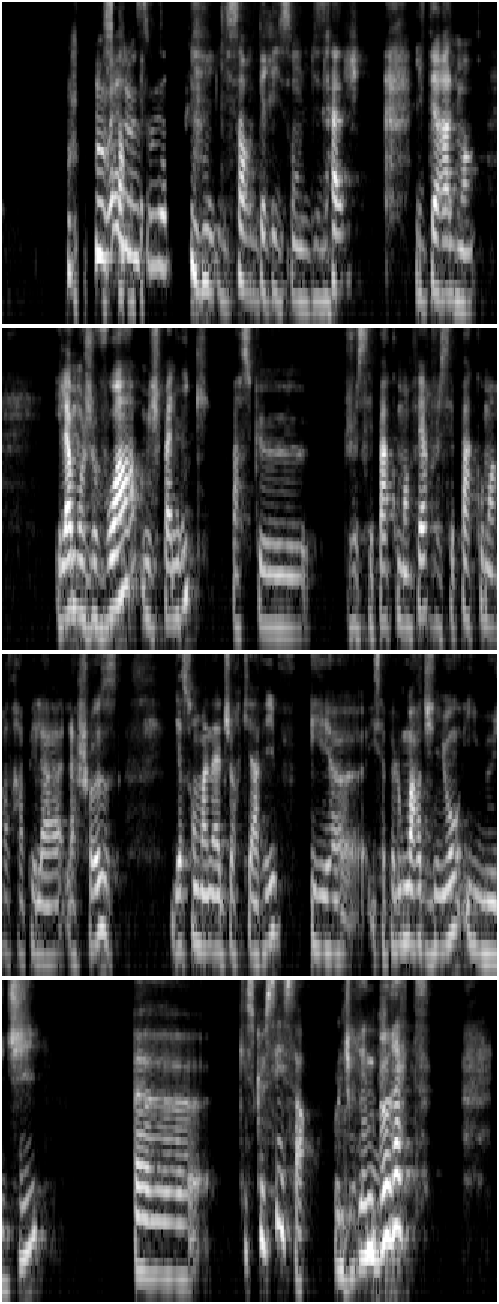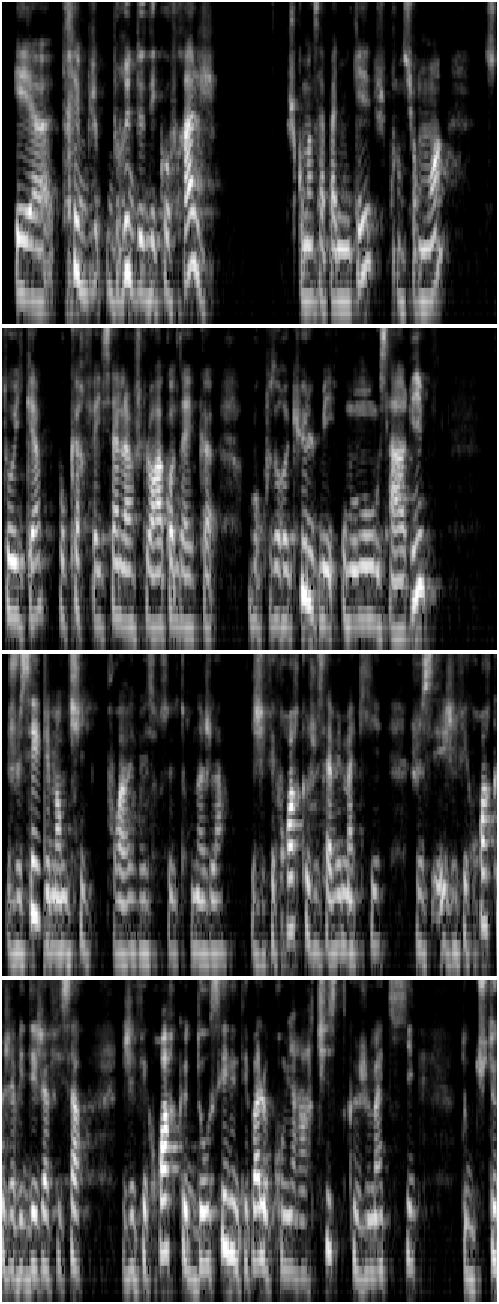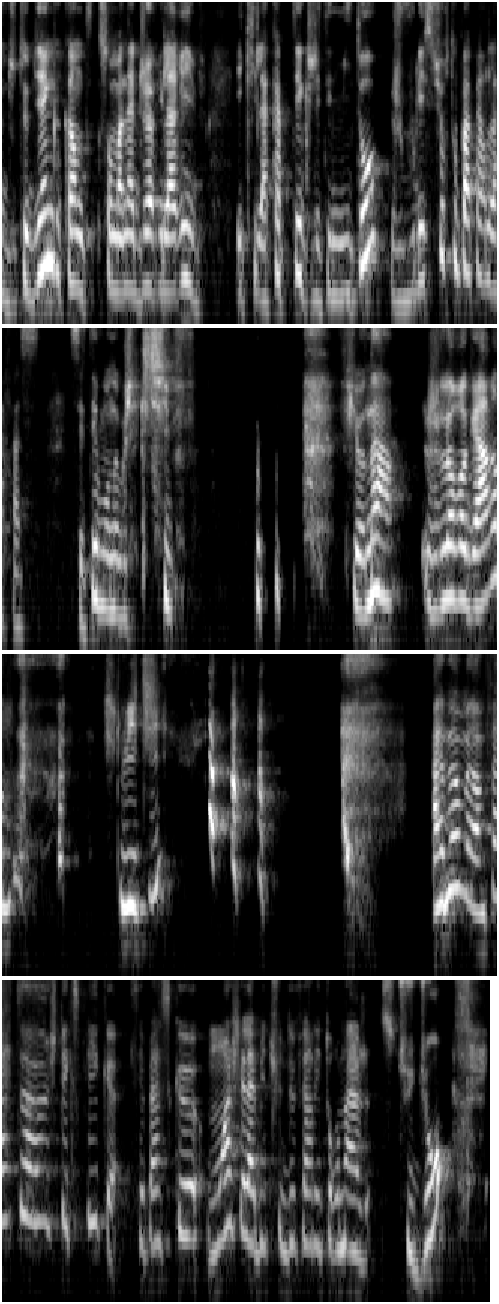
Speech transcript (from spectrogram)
Il, ouais, je me souviens. il sort gris, son visage, littéralement. Et là, moi, je vois, mais je panique parce que je ne sais pas comment faire, je ne sais pas comment rattraper la, la chose. Il y a son manager qui arrive, et euh, il s'appelle Oumar Gigno. Il me dit euh, Qu'est-ce que c'est ça? On dirait une beurette. Et euh, très brut de décoffrage, je commence à paniquer, je prends sur moi. Stoïque, hein, poker face, hein, là je le raconte avec beaucoup de recul, mais au moment où ça arrive, je sais que j'ai menti pour arriver sur ce tournage-là. J'ai fait croire que je savais maquiller. J'ai fait croire que j'avais déjà fait ça. J'ai fait croire que Dossé n'était pas le premier artiste que je maquillais. Donc tu te doutes bien que quand son manager il arrive et qu'il a capté que j'étais une mytho, je voulais surtout pas perdre la face. C'était mon objectif. Fiona, je le regarde, je lui dis Ah non, mais en fait, euh, je t'explique. C'est parce que moi, j'ai l'habitude de faire les tournages studio.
